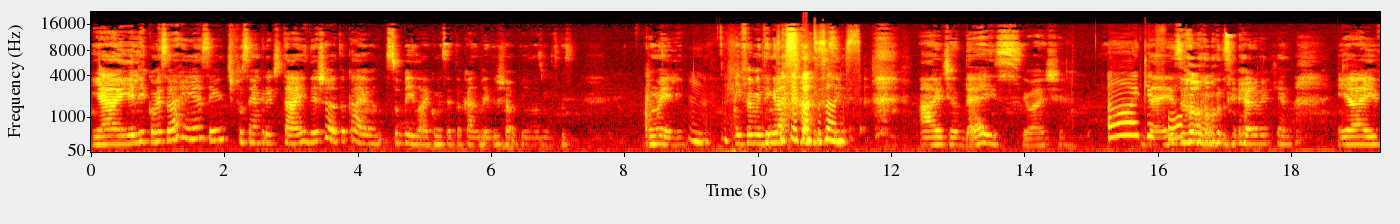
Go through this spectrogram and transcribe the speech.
E aí ele começou a rir, assim, tipo, sem acreditar, e deixou eu tocar. Eu subi lá e comecei a tocar no meio do shopping umas músicas com ele. Hum. E foi muito engraçado. Você tinha quantos assim. anos? Ah, eu tinha 10, eu acho. Ai, que 10 fofo. ou 11, eu era bem pequena. E aí,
